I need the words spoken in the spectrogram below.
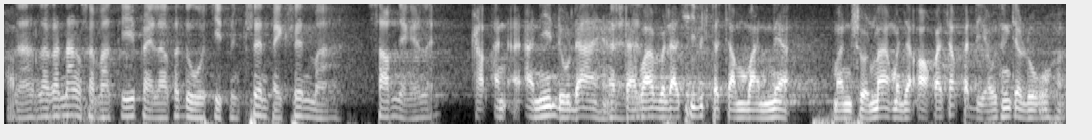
ครับนะแล้วก็นั่งสมาธิไปเราก็ดูจิตมันเคลื่อนไปเคลื่อนมา ซ้ำอย่างนั้นแหละครับอันอันอันนี้ดูได้เอฮะอแต่ว่าเวลาชีวิตประจำวันเนี่ย มันส่วนมากมันจะออกไปสักประเดี๋ยวถึงจะรู้ครับ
